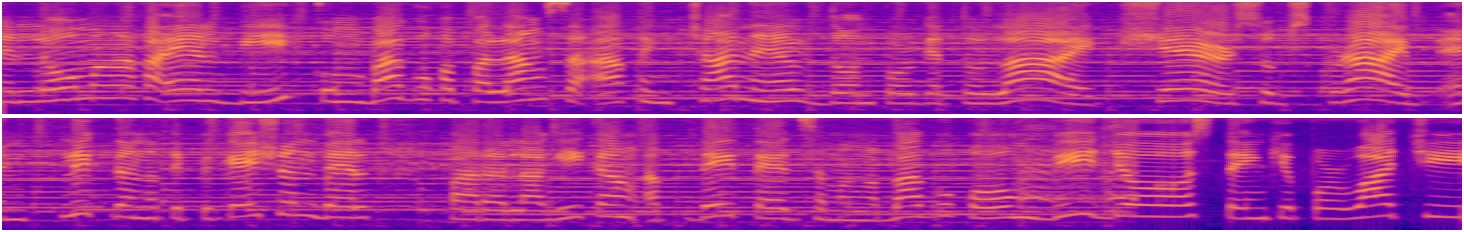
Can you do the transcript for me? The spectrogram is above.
Hello mga ka-LB! Kung bago ka pa lang sa aking channel, don't forget to like, share, subscribe, and click the notification bell para lagi kang updated sa mga bago kong videos. Thank you for watching!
